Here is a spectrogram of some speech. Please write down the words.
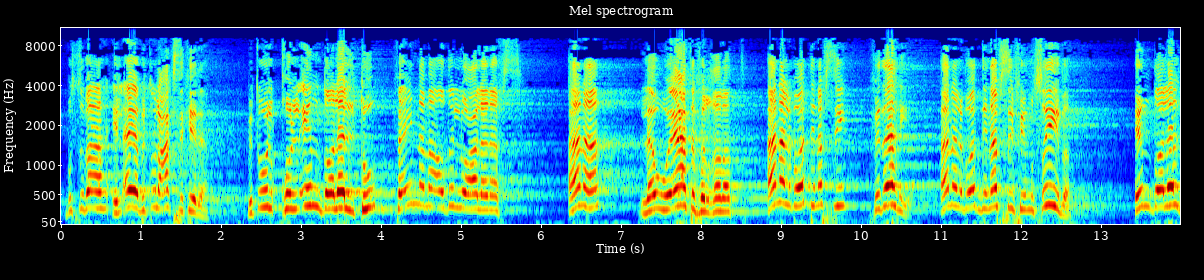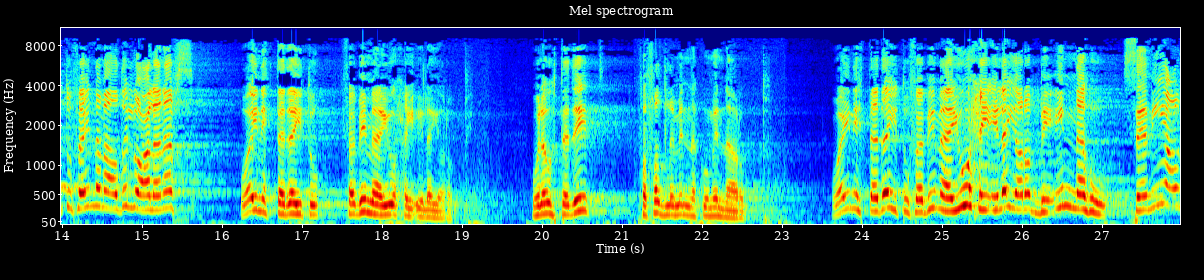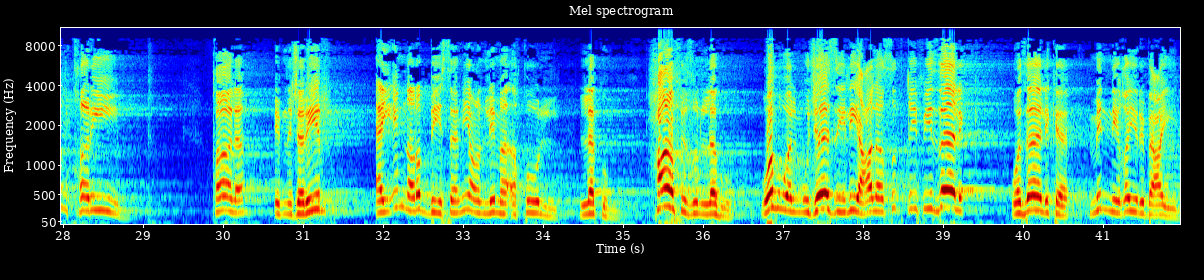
بص بقى الآية بتقول عكس كده. بتقول قل إن ضللت فإنما أضل على نفسي. أنا لو وقعت في الغلط أنا اللي بودي نفسي في داهية. أنا اللي بودي نفسي في مصيبة. إن ضللت فإنما أضل على نفسي. وإن اهتديت فبما يوحي إلي ربي. ولو اهتديت ففضل منك ومنا يا رب. وإن اهتديت فبما يوحي إلي ربي إنه سميع قريب. قال ابن جرير أي إن ربي سميع لما أقول لكم حافظ له وهو المجازي لي على صدقي في ذلك وذلك مني غير بعيد.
